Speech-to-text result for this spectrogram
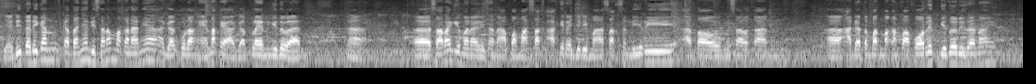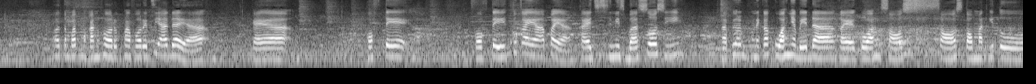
Jadi tadi kan katanya di sana makanannya agak kurang enak ya, agak plain gitu kan. Nah, eh, Sarah gimana di sana? Apa masak akhirnya jadi masak sendiri atau misalkan eh, ada tempat makan favorit gitu di sana? Oh, tempat makan favor- favorit sih ada ya. Kayak kofte. Kofte itu kayak apa ya? Kayak jenis bakso sih. Tapi mereka kuahnya beda, kayak kuah saus saus tomat gitu.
